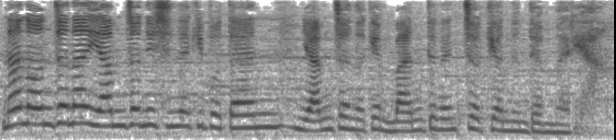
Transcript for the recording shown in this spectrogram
난 언제나 얌전히 지내기보단 얌전하게 만드는 쪽이었는데 말이야.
